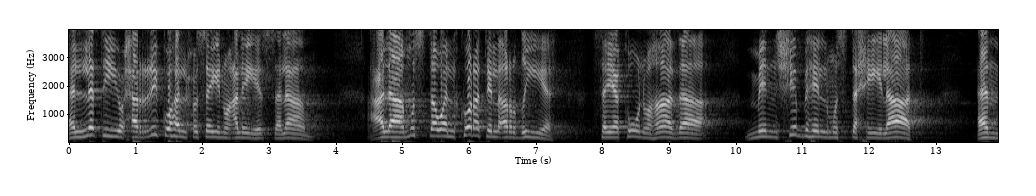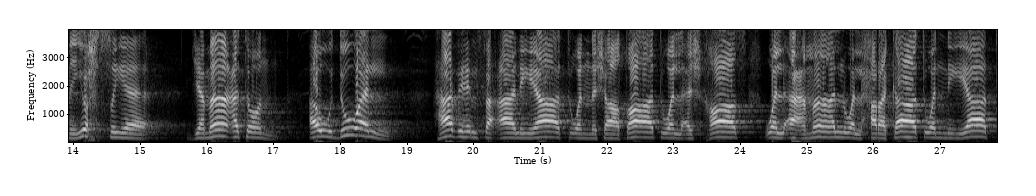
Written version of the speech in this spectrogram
التي يحركها الحسين عليه السلام على مستوى الكرة الأرضية سيكون هذا من شبه المستحيلات أن يحصي جماعة أو دول هذه الفعاليات والنشاطات والأشخاص والأعمال والحركات والنيات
